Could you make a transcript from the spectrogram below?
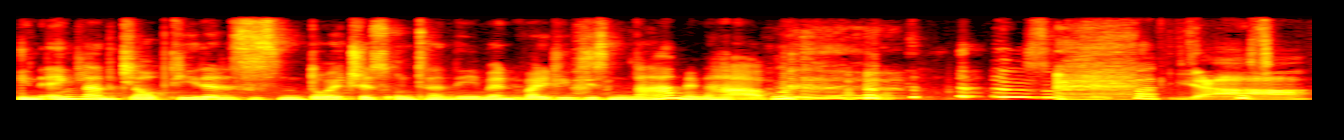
In England glaubt jeder, das ist ein deutsches Unternehmen, weil die diesen Namen haben. ja.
